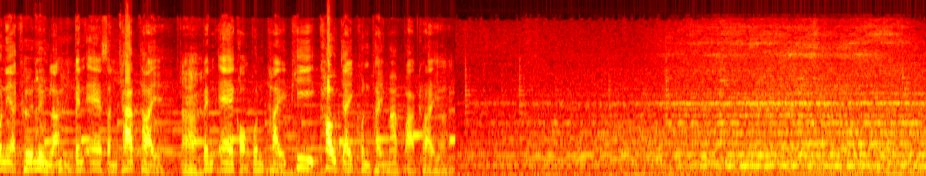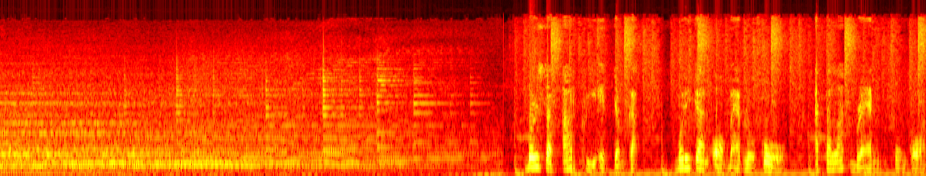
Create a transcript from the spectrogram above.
ลเนี่ยคือหนึ่งละเป็นแอร์สัญชาติไทย อ่า เป็นแอร์ของคนไทยที่เข้าใจคนไทยมากกว่าใคร บริษัท Art Create จำกัด บริการออกแบบโลโก้ อัตลักษณ์แบรนด์ องค์กร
